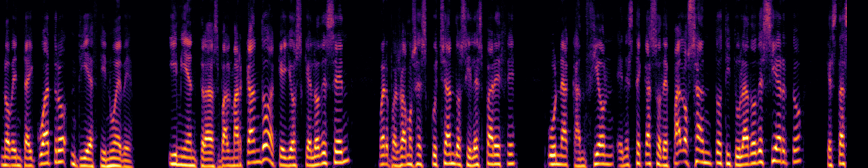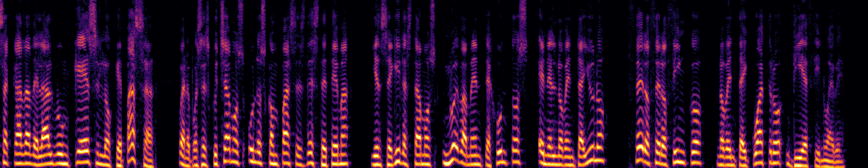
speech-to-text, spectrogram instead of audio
9419. Y mientras van marcando aquellos que lo deseen, bueno, pues vamos escuchando si les parece una canción, en este caso de Palo Santo, titulado Desierto, que está sacada del álbum ¿Qué es lo que pasa? Bueno, pues escuchamos unos compases de este tema y enseguida estamos nuevamente juntos en el 91 005 94 19.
